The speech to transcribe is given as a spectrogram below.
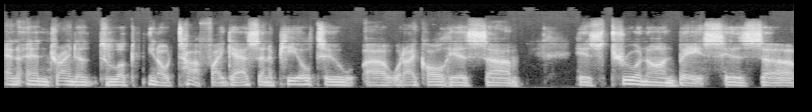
And and trying to, to look you know tough, I guess, and appeal to uh, what I call his um, his TrueAnon base, his uh,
